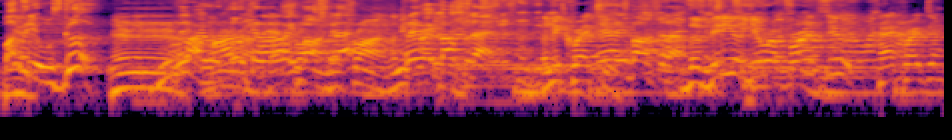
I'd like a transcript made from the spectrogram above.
My video was good. No, no, no, no, no. Write- can I That's wrong. vouch for That's wrong. Let me Can I write correct vouch for that? Let me correct you. write vouch for that? The video you're referring to, can I correct him?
